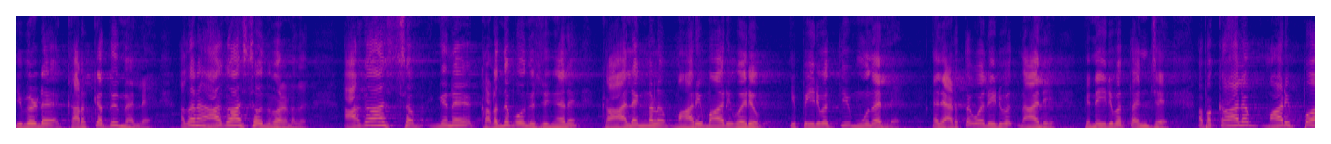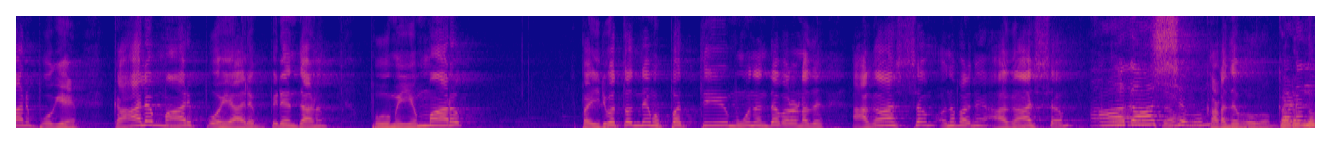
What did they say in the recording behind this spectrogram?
ഇവരുടെ കറക്കത്തിൽ നിന്നല്ലേ? അതാണ് ആകാശം എന്ന് പറയണത്. ആകാശം ഇങ്ങനെ കടന്നു പോകുന്ന വെച്ച് കഴിഞ്ഞാൽ കാലങ്ങൾ മാറി മാറി വരും. ഇപ്പോൾ ഇരുപത്തി മൂന്നല്ലേ അല്ലേ അടുത്ത കൊല്ലം ഇരുപത്തിനാല് പിന്നെ ഇരുപത്തഞ്ച്. അപ്പോൾ കാലം മാറിപ്പോകാനും പോകുകയും കാലം മാറിപ്പോയാലും പിന്നെ എന്താണ് ഭൂമിയും മാറും. ഇപ്പം ഇരുപത്തൊന്ന് മുപ്പത്തി മൂന്ന് എന്താ പറയണത്? ആകാശം എന്ന് പറഞ്ഞ ആകാശം ആകാശവും കടന്നു പോകും. കടന്നു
